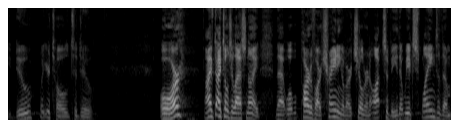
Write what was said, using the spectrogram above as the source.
You do what you're told to do. Or, I've, i told you last night that what part of our training of our children ought to be that we explain to them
